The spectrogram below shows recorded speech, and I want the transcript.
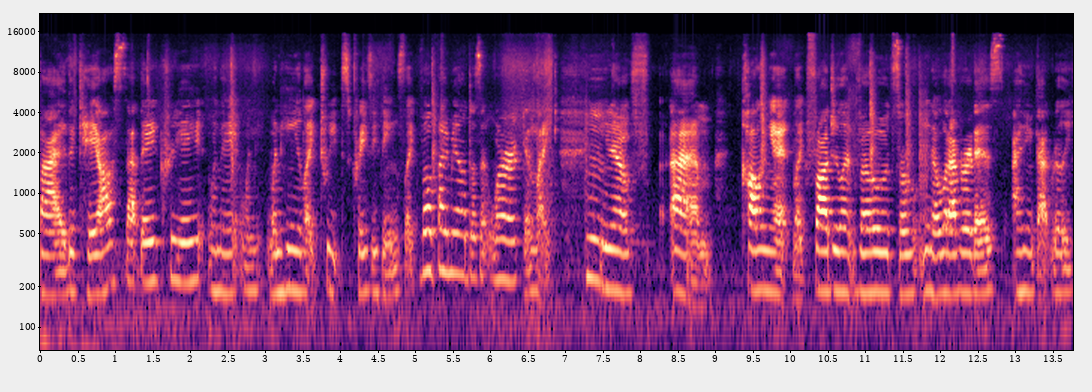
by the chaos that they create when they when when he like tweets crazy things like vote by mail doesn't work and like you know f- um calling it like fraudulent votes or you know whatever it is i think that really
